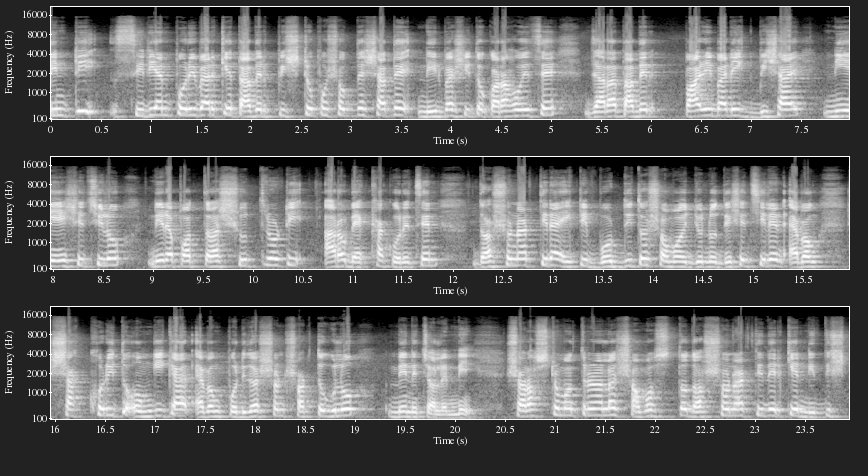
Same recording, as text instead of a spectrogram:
তিনটি সিরিয়ান পরিবারকে তাদের পৃষ্ঠপোষকদের সাথে নির্বাসিত করা হয়েছে, যারা তাদের পারিবারিক বিষয় নিয়ে এসেছিল। নিরাপত্তার সূত্রটি আরও ব্যাখ্যা করেছেন, দর্শনার্থীরা একটি বর্ধিত সময়ের জন্য দেশে ছিলেন এবং স্বাক্ষরিত অঙ্গীকার এবং পরিদর্শন শর্তগুলো মেনে চলেননি। স্বরাষ্ট্র মন্ত্রণালয় সমস্ত দর্শনার্থীদেরকে নির্দিষ্ট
